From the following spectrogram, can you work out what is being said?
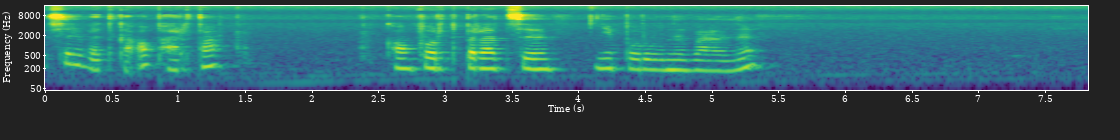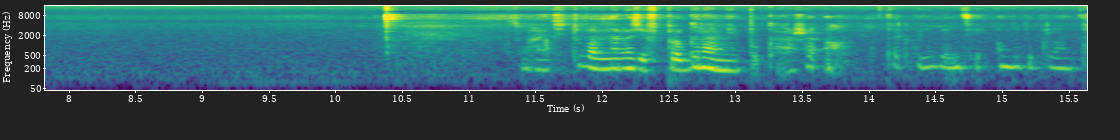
Sylwetka oparta. Komfort pracy nieporównywalny. Słuchajcie, tu Wam na razie w programie pokażę. O, tak mniej więcej on wygląda.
